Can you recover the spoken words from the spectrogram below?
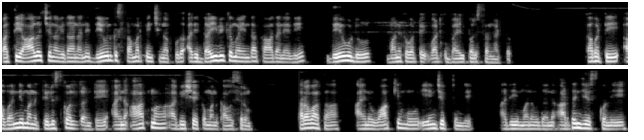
ప్రతి ఆలోచన విధానాన్ని దేవునికి సమర్పించినప్పుడు అది దైవికమైందా కాదనేది దేవుడు మనకు వాటి వాటికి బయలుపరుస్తున్నట్టు. కాబట్టి అవన్నీ మనం తెలుసుకోవాలంటే ఆయన ఆత్మ అభిషేకం మనకు అవసరం. తర్వాత ఆయన వాక్యము ఏం చెప్తుంది? అది మనం దాన్ని అర్థం చేసుకొని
